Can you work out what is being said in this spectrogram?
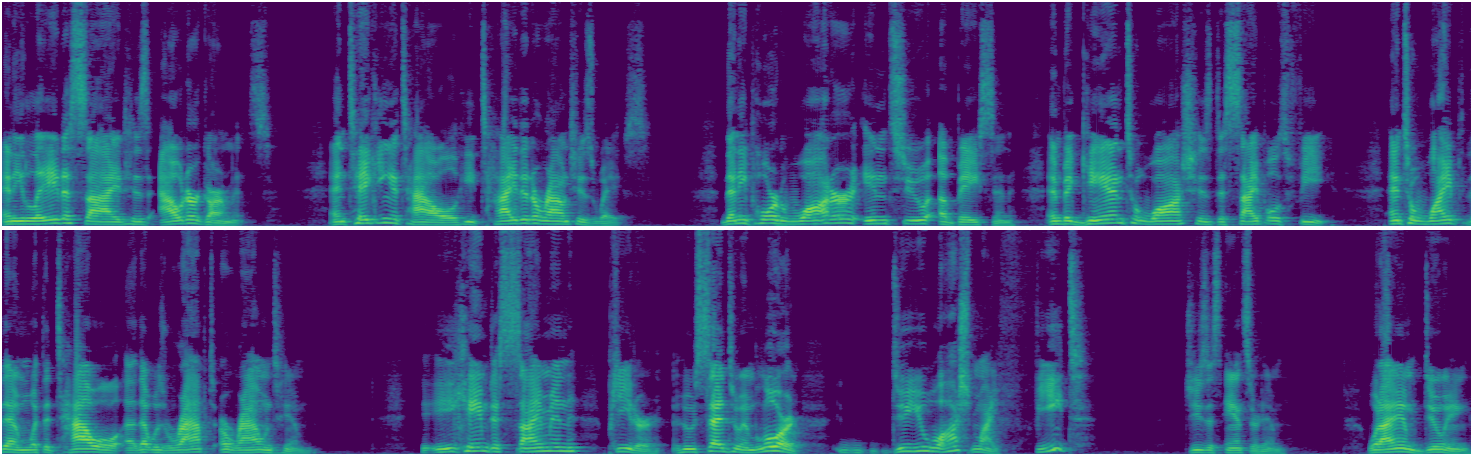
and he laid aside his outer garments, and taking a towel, he tied it around his waist. Then he poured water into a basin and began to wash his disciples' feet and to wipe them with the towel uh, that was wrapped around him. He came to Simon Peter, who said to him, Lord, do you wash my feet? Jesus answered him, What I am doing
